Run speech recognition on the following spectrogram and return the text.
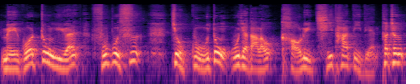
美国众议员福布斯就鼓动五角大楼考虑其他地点。他称，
